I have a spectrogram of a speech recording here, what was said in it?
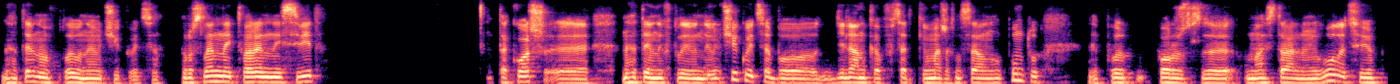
Негативного впливу не очікується. Рослинний тваринний світ також е, негативних впливів не очікується, бо ділянка все-таки в межах населеного пункту поруч з е, магістральною вулицею.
